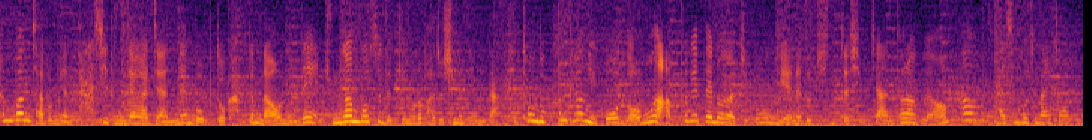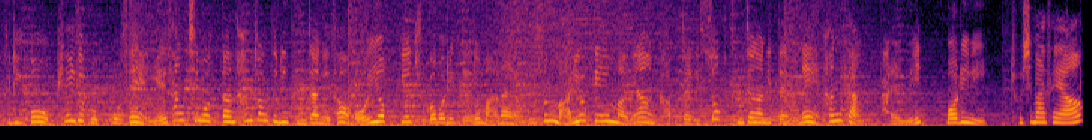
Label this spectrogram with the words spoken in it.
한 번 잡으면 다시 등장하지 않는 몹도 가끔 나오는데 중간 보스 느낌으로 봐주시면 됩니다. 피통도 큰 편이고 너무 아프게 때려가지고 얘네도 진짜 쉽지 않더라고요. 아우 다시 보지 말자. 그리고 필드 곳곳에 예상치 못한 함정들이 등장해서 어이없게 죽어버릴 때도 많아요. 무슨 마리오 게임 마냥 갑자기 쏙 등장하기 때문에 항상 발및 머리 위 조심하세요.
